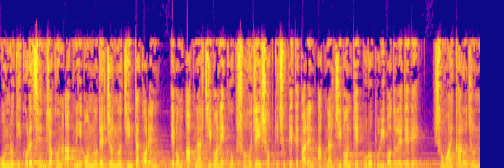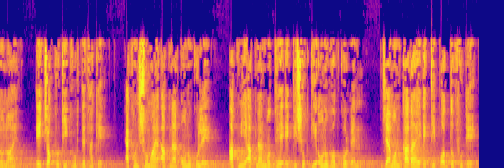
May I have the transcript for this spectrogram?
উন্নতি করেছেন যখন আপনি অন্যদের জন্য চিন্তা করেন এবং আপনার জীবনে খুব সহজেই সবকিছু পেতে পারেন, আপনার জীবনকে পুরোপুরি বদলে দেবে। সময় কারও জন্য নয়, এই চক্রটি ঘুরতে থাকে। এখন সময় আপনার অনুকূলে। আপনি আপনার মধ্যে একটি শক্তি অনুভব করবেন, যেমন কাদায় একটি পদ্ম ফুটে।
